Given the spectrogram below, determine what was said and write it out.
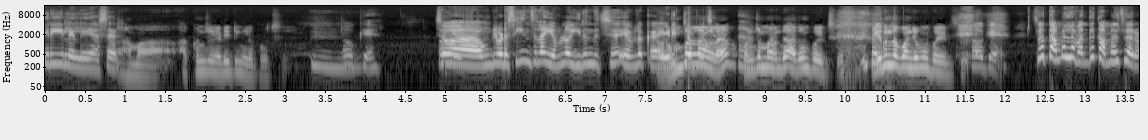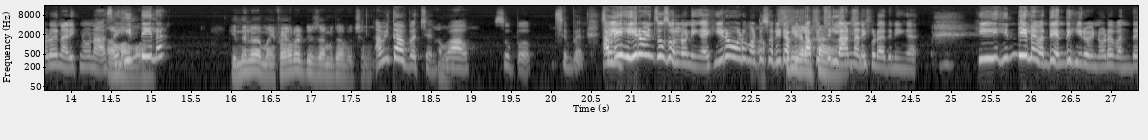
தெரியல இல்லையா சார்? ஆமாம் கொஞ்சம் எடிட்டிங்கில் போச்சு. ஓகே. ஸோ உங்களோட சீன்ஸ் எல்லாம் எவ்வளோ இருந்துச்சு? எவ்வளோ ரொம்பலாம் எடிட் இல்லை. கொஞ்சமாக இருந்து அதுவும் போயிடுச்சு. இருந்த கொஞ்சமும் போயிடுச்சு. ஓகே. சோ தமிழ்ல வந்து கமல் சாரோட நடிக்கணும்னு ஆசை. ஆமா, ஆமா. ஹிந்தில இதில் my favourite is Amitabh Bachchan. Amitabh Bachchan. ஆமா. வாவ் சூப்பர் சூப்பர் அப்படியே ஹீரோயின்ஸும் சொல்லணும் நீங்க. ஹீரோவோட மட்டும் சொல்லிட்டு அப்படியே தப்பிச்சிடலாம்னு நினைக்க கூடாது நீங்க. ஹி ஹிந்தில வந்து எந்த ஹீரோயினோட வந்து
